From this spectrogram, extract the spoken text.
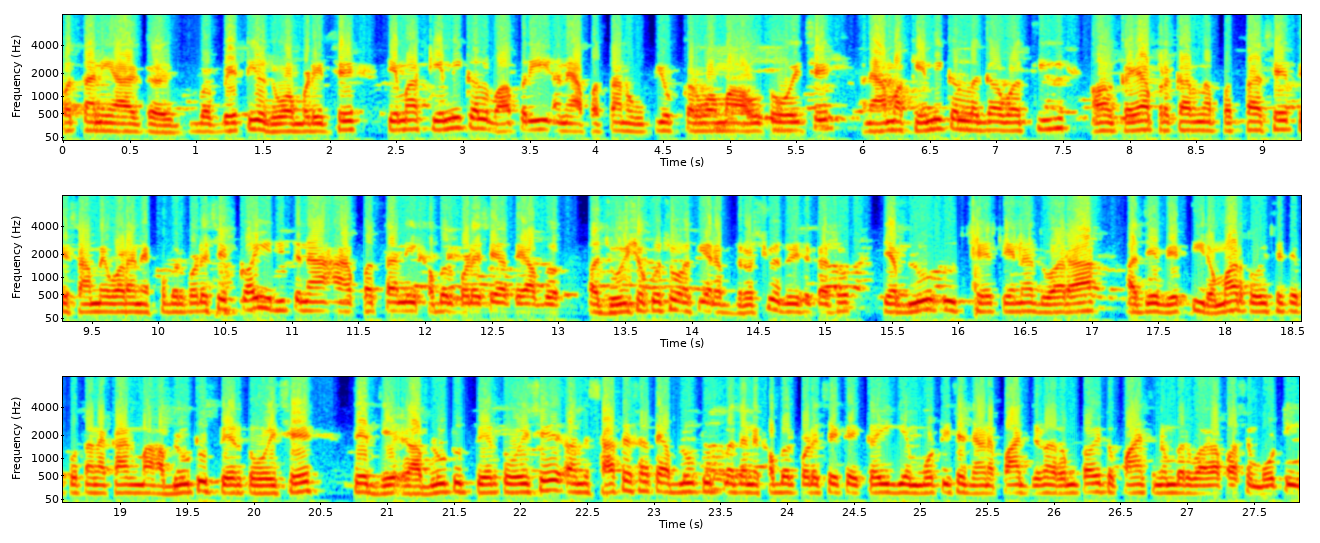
પત્તાની આ બેટીઓ જોવા મળી છે. તેમાં કેમિકલ વાપરી અને આ પત્તાનો ઉપયોગ કરવામાં આવતો હોય છે. અને આમાં કેમિકલ લગાવવાથી કયા પ્રકારના પત્તા છે તે સામેવાળાને ખબર પડે છે. કઈ રીતના આ પત્તાની ખબર પડે છે તે આપ જોઈ શકો છો. અત્યારે આપ દ્રશ્યો જોઈ શકો છો ત્યાં બ્લુટૂથ છે. તેના દ્વારા જે વ્યક્તિ રમાડતો હોય છે તે પોતાના કાનમાં આ બ્લુટૂથ પહેરતો હોય છે. તે આ બ્લુટૂથ પહેરતો હોય છે અને સાથે સાથે આ બ્લુટુથમાં તેને ખબર પડે છે કે કઈ ગેમ મોટી છે, જાણે પાંચ જણા રમતા હોય તો પાંચ નંબર વાળા પાસે મોટી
